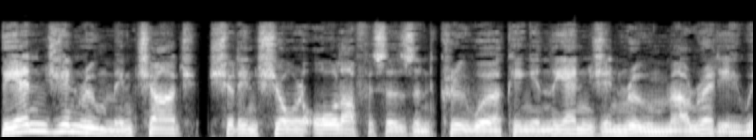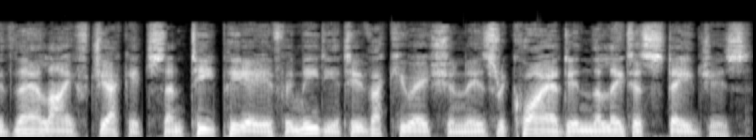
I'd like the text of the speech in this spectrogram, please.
the engine room in charge should ensure all officers and crew working in the engine room are ready with their life jackets and TPA if immediate evacuation is required in the later stages.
